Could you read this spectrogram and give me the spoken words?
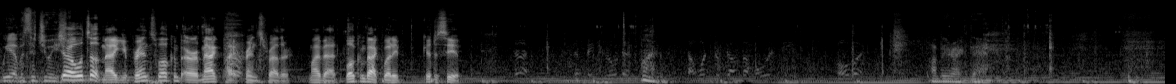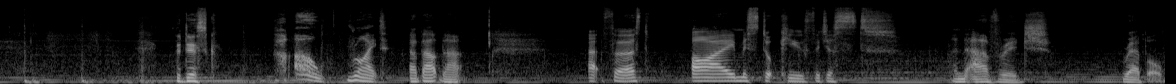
we have a situation. Yo, what's up, Maggie Prince? Welcome, or Magpie Prince rather. My bad. Welcome back, buddy. Good to see you. What? I'll be right there. The disc. Oh, right, about that. At first, I mistook you for just an average rebel.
